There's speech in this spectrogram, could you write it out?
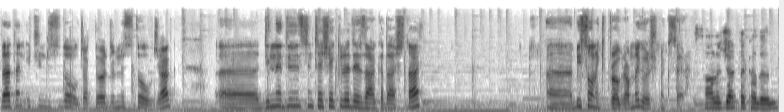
Zaten üçüncüsü de olacak, dördüncüsü de olacak. Ee, dinlediğiniz için teşekkür ederiz arkadaşlar. Ee, bir sonraki programda görüşmek üzere. Sağlıcakla kalın.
